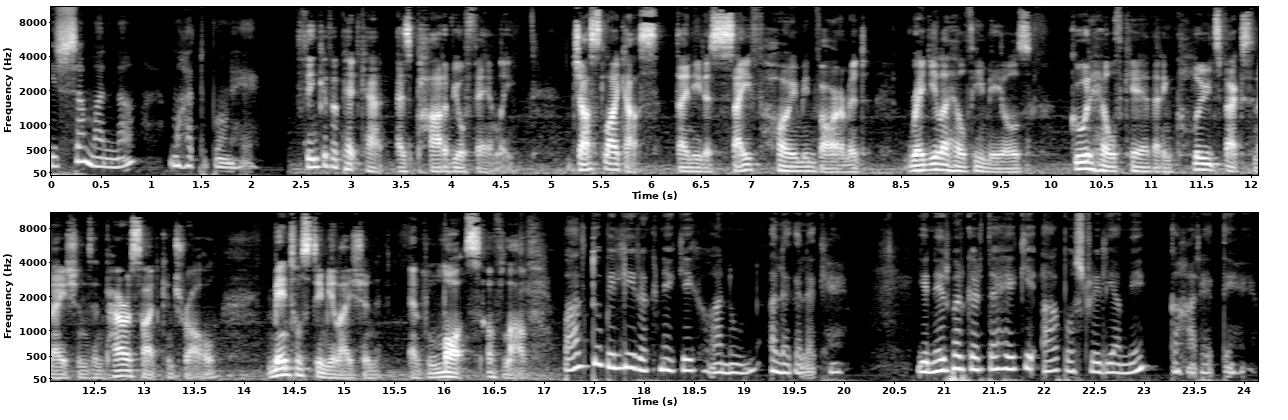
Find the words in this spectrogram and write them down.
हिस्सा मानना महत्वपूर्ण है Think of a pet cat as part of your family. Just like us, they need a safe home environment, regular healthy meals, good healthcare that includes vaccinations and parasite control, mental stimulation, and lots of love. पालतू बिल्ली रखने के कानून अलग अलग हैं। ये निर्भर करता है कि आप ऑस्ट्रेलिया में कहाँ रहते हैं।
